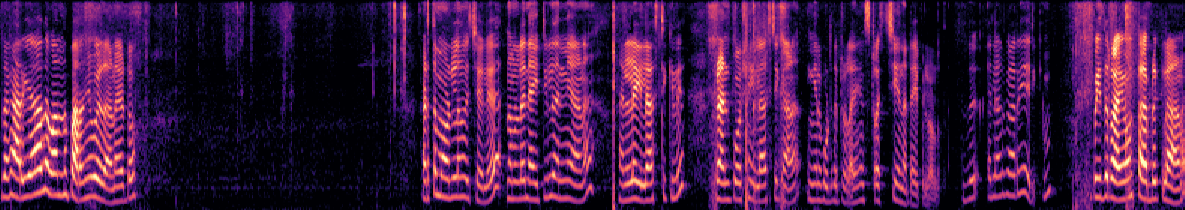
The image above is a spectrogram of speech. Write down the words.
ഇതങ്ങ് അറിയാതെ വന്ന് പറഞ്ഞു പോയതാണ് കേട്ടോ. അടുത്ത മോഡൽ എന്ന് വെച്ചാൽ നമ്മുടെ നൈറ്റിൽ തന്നെയാണ് നല്ല ഇലാസ്റ്റിക്കിൽ ഫ്രണ്ട് പോർഷൻ ഇലാസ്റ്റിക്കാണ് ഇങ്ങനെ കൊടുത്തിട്ടുള്ളത്. അതിന് സ്ട്രെച്ച് ചെയ്യുന്ന ടൈപ്പിലുള്ളത്. ഇത് എല്ലാവർക്കും അറിയായിരിക്കും. അപ്പോൾ ഇത് റയോൺ ഫാബ്രിക്കിലാണ്.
